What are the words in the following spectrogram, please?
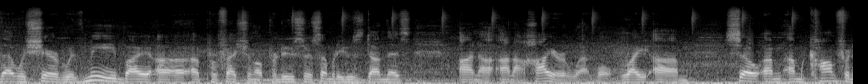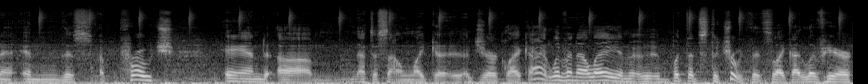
that was shared with me by a, a, professional producer, somebody who's done this on a, on a higher level, right? Um, so I'm, I'm confident in this approach and um, not to sound like a, a, jerk, like I live in LA, and uh, but that's the truth. It's like I live here,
